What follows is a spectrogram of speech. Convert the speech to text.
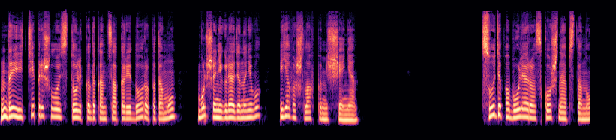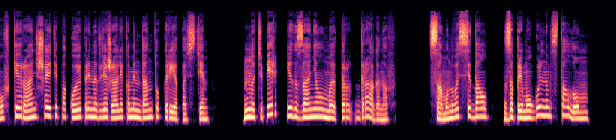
Да и идти пришлось только до конца коридора, потому, больше не глядя на него, я вошла в помещение. Судя по более роскошной обстановке, раньше эти покои принадлежали коменданту крепости. Но теперь их занял мэтр Драгонов. Сам он восседал за прямоугольным столом,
